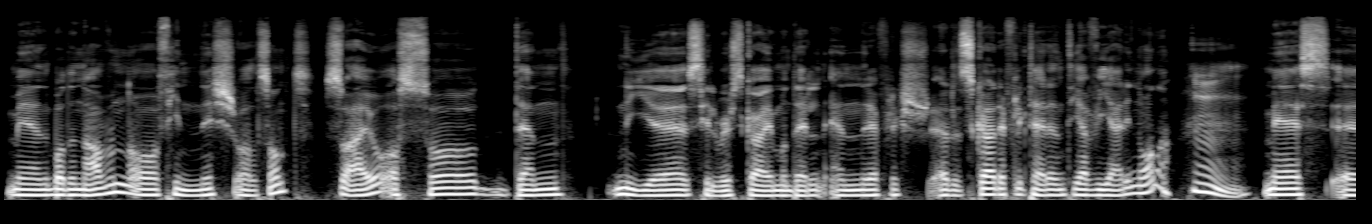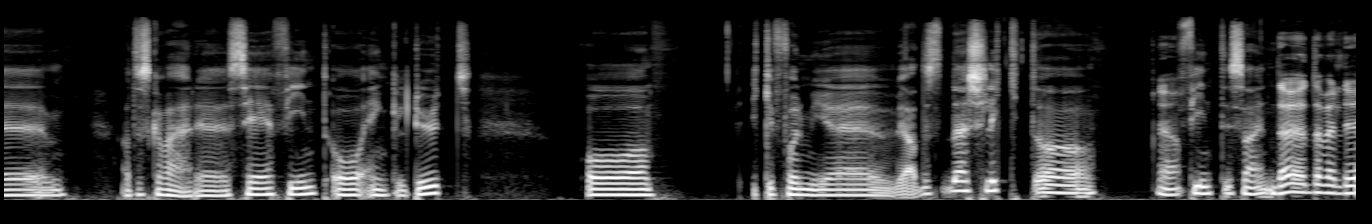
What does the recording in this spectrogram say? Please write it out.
Med både navn og finish og alt sånt. Så er jo også den nye Silver Sky-modellen skal reflektere den tida vi er i nå, da. Mm. Med eh, at det skal være se fint og enkelt ut. Og ikke for mye Ja, det, det er slikt og Ja. fint design. Det, det, er veldig,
